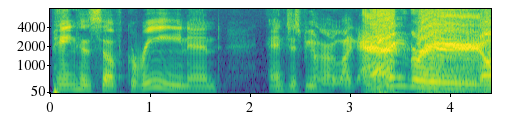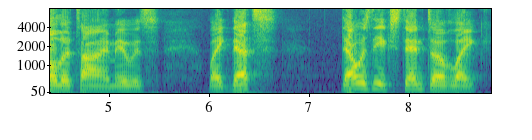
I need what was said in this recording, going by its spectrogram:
paint himself green and and just be like angry all the time. It was like that's that was the extent of like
